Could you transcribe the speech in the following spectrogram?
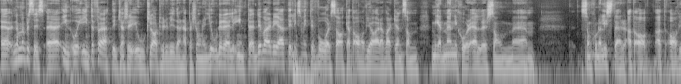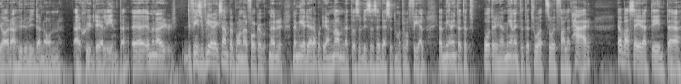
Eh, nej men precis. Eh, in, och inte för att det kanske är oklart huruvida den här personen gjorde det eller inte. Det är bara det att det liksom inte är vår sak att avgöra, varken som medmänniskor eller som, eh, som journalister, att, av, att avgöra huruvida någon är skyldig eller inte. Eh, jag menar, det finns ju flera exempel på när, folk har, när, när media rapporterar namnet och så visar sig dessutom att det var fel. Jag menar inte att jag, återigen, jag menar inte att jag tror att så är fallet här. Jag bara säger att det inte...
